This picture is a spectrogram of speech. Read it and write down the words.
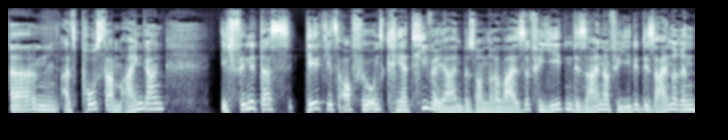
ähm, als Poster am Eingang. Ich finde, das gilt jetzt auch für uns Kreative ja in besonderer Weise, für jeden Designer, für jede Designerin,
